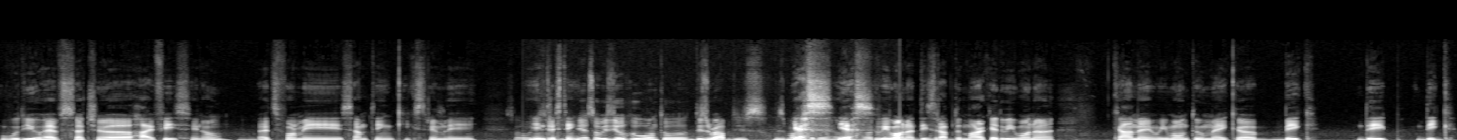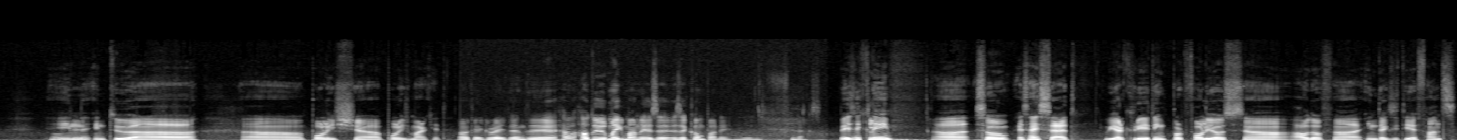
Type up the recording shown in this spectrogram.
would you have such a high fees? You know, Mhm. that's for me something extremely So interesting. Yeah, so it's you who want to disrupt this this market. yes yes Okay. we want to disrupt the market we want to come and we want to make a big deep dig in into uh, uh, polish uh, polish market Okay, great. And uh, how, how do you make money as a, as a company, uh, Finax? basically uh, so as i said we are creating portfolios uh, out of uh, index etf funds.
